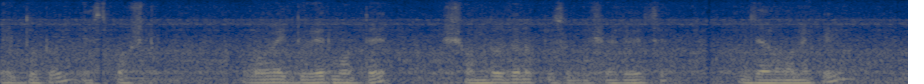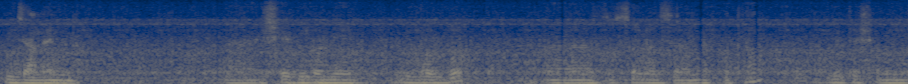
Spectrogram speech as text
এই দুটোই স্পষ্ট। এবং এই দুইয়ের মধ্যে সন্দেহজনক কিছু বিষয় রয়েছে যা অনেকেই জানেন না। সেগুলো নিয়ে বলব। রসুল্লাহ সাল্লামের কথা আপনাদের সামনে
